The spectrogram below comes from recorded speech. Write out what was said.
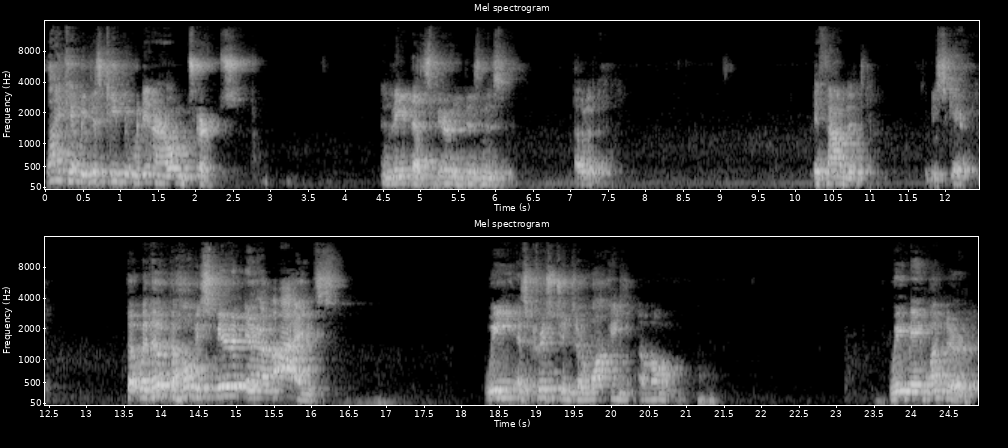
Why can't we just keep it within our own church and leave that spirit business out of it? They found it to be scary. But without the Holy Spirit in our lives, we as Christians are walking alone. We may wonder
